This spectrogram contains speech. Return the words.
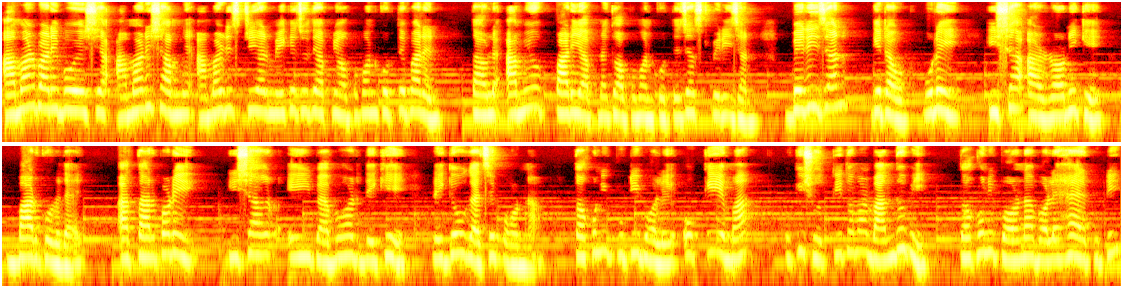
আমার বাড়ি বউ এসে আমারই সামনে আমার স্ত্রী আর মেয়েকে যদি আপনি অপমান করতে পারেন, তাহলে আমিও পারি আপনাকে অপমান করতে। জাস্ট বেরিয়ে যান বেরিয়ে যান, গেট আউট। বলেই ঈশা আর রনিকে বার করে দেয়। আর তারপরেই ঈশার এই ব্যবহার দেখে রেগেও গেছে পর্ণা। তখনই পুটি বলে ও কে মা, ও কি সত্যি তোমার বান্ধবী? তখনই পর্ণা বলে হ্যাঁ পুটি,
